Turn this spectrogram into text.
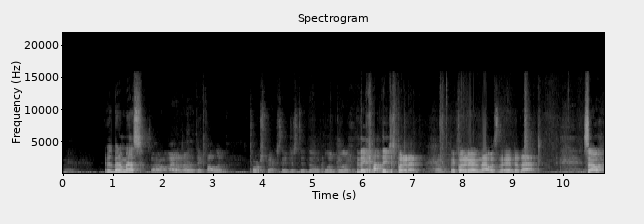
it was a bit of a mess. So I don't, I don't know that they followed torque specs. They just did the whole glug glug. They got they just put it in. Um, They put it in, and that was the end of that. So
